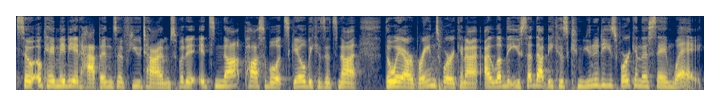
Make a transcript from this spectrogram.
So, okay, maybe it happens a few times, but it's not possible at scale because it's not the way our brains work. And I, I love that you said that because communities work in the same way.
